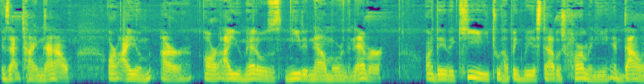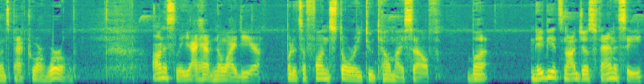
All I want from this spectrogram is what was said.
Is that time now? Are, Ayum, are, are Ayahumeros needed now more than ever? Are they the key to helping reestablish harmony and balance back to our world? Honestly, I have no idea, but it's a fun story to tell myself. But maybe it's not just fantasy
